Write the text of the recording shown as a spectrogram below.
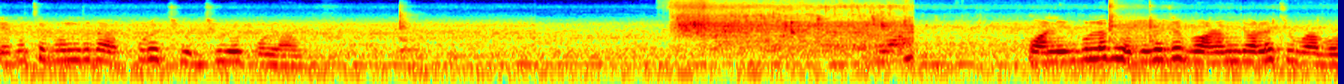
দেখেছে বন্ধুরা, পুরো ঝুরঝুরে পোলাও। পনিরগুলো ভেজে ভেজে গরম জলে চুবাবো।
